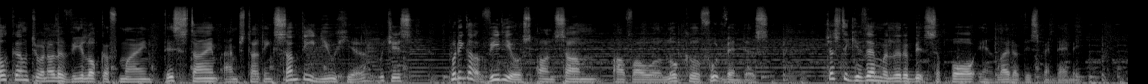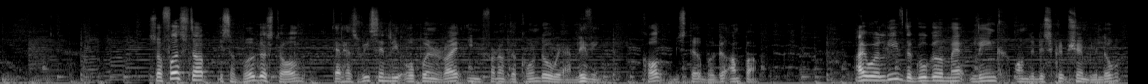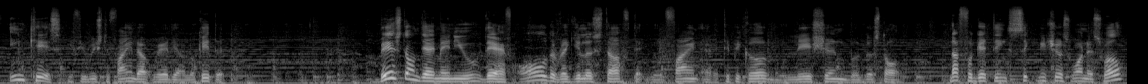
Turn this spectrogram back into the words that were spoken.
Welcome to another vlog of mine. This time I'm starting something new here, which is putting out videos on some of our local food vendors, just to give them a little bit support in light of this pandemic. So first up is a burger stall that has recently opened right in front of the condo where I'm living, called Mr. Burger Ampang. I will leave the Google Map link on the description below in case if you wish to find out where they are located. Based on their menu, they have all the regular stuff that you'll find at a typical Malaysian burger stall. Not forgetting signatures one as well,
